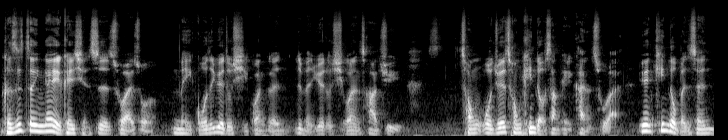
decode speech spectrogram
可是这应该也可以显示出来说，美国的阅读习惯跟日本阅读习惯的差距，从我觉得从 Kindle 上可以看得出来，因为 Kindle 本身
